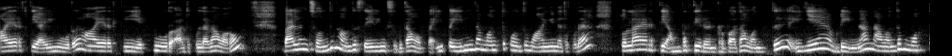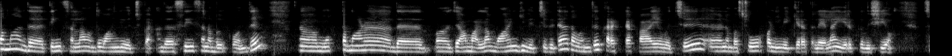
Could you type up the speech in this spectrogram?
ஆயிரத்தி ஐநூறு ஆயிரத்தி எட்நூறு அதுக்குள்ளே தான் வரும். பேலன்ஸ் வந்து நான் வந்து சேவிங்ஸுக்கு தான் வைப்பேன். இப்போ இந்த மந்த்துக்கு வந்து வாங்கினது கூட தொள்ளாயிரத்தி ஐம்பத்தி ரெண்டு ரூபாய் தான் வந்து. ஏன் அப்படின்னா நான் வந்து மொத்தமாக அந்த திங்ஸ் எல்லாம் வந்து வாங்கி வச்சுப்பேன். அந்த சீசனபிளுக்கு வந்து மொத்தமான அந்த ஜாமான்லாம் வாங்கி வச்சுக்கிட்டு அதை வந்து கரெக்டாக காய வச்சு நம்ம ஸ்டோர் பண்ணி வைக்கிறதுல எல்லாம் இருக்குது விஷயம். ஸோ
